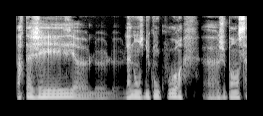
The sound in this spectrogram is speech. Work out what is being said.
partager euh, l'annonce du concours. Euh, je pense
